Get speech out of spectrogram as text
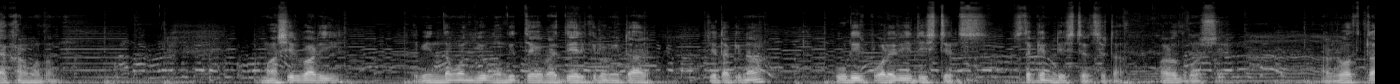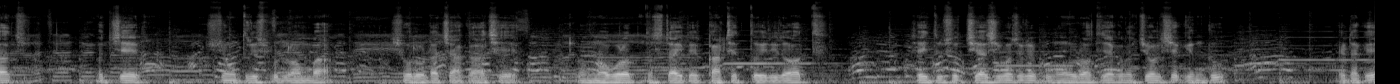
দেখার মতন। মাসির বাড়ি, বৃন্দাবন জিউ মন্দির থেকে প্রায় দেড় কিলোমিটার, যেটা কিনা পুরীর পরেরই ডিস্টেন্স সেকেন্ড ডিস্টেন্স এটা, ভারতবর্ষে। আর রথটা হচ্ছে চৌত্রিশ ফুট লম্বা, ষোলোটা চাকা আছে এবং নবরত্ন স্টাইলের কাঠের তৈরি রথ। সেই দুশো ছিয়াশি বছরের পুরনো রথই এখনও চলছে কিন্তু এটাকে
